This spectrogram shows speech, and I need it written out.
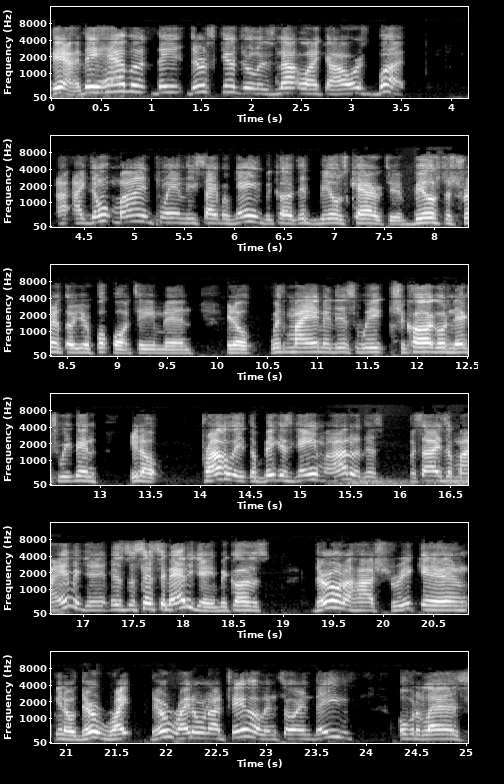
yeah, they haven't. They their schedule is not like ours, but I, I, don't mind playing these type of games because it builds character, it builds the strength of your football team. And you know, with Miami this week, Chicago next week, then you know, probably the biggest game out of this, besides the Miami game, is the Cincinnati game because they're on a hot streak and you know they're right they're right on our tail and so and they've over the last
